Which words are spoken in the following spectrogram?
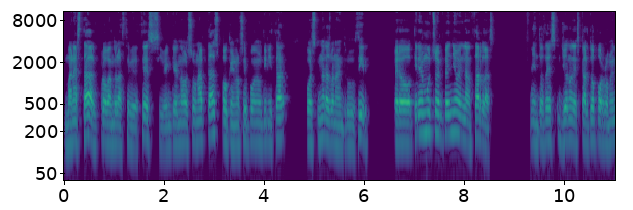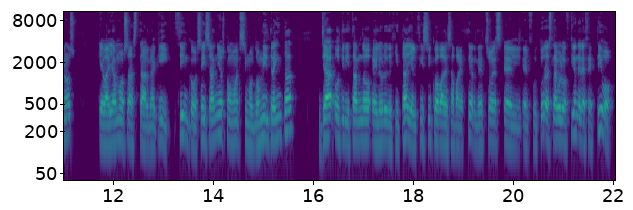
Van a estar probando las CBDCs. Si ven que no son aptas o que no se pueden utilizar, pues no las van a introducir. Pero tienen mucho empeño en lanzarlas. Entonces yo no descarto por lo menos que vayamos a estar de aquí 5 o 6 años, como máximo 2030, ya utilizando el oro digital y el físico va a desaparecer. De hecho, es el, futuro, es la evolución del efectivo.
